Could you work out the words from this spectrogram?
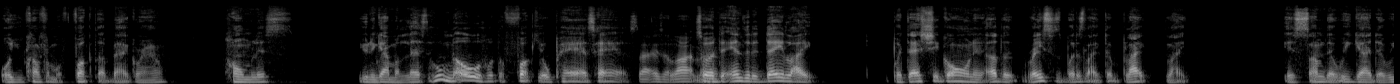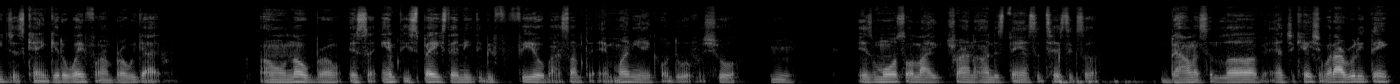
or you come from a fucked up background, homeless. You didn't got molested. Who knows what the fuck your past has? That is a lot, man. So at the end of the day, like, but that shit go on in other races, but it's like the black, like, it's something that we got that we just can't get away from, bro. We got, I don't know, bro. It's an empty space that need to be fulfilled by something, and money ain't gonna do it for sure. Mm. It's more so like trying to understand statistics of balance and love and education. But I really think,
